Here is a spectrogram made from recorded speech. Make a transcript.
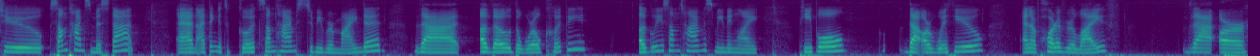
to sometimes miss that. And I think it's good sometimes to be reminded that although the world could be ugly sometimes, meaning like people that are with you and are part of your life that are,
